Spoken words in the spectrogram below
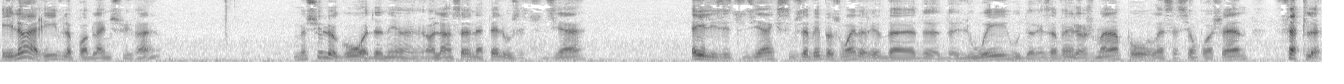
Et là arrive le problème suivant. M. Legault a, donné a lancé un appel aux étudiants. Hey, les étudiants, si vous avez besoin de, louer ou de réserver un logement pour la session prochaine, faites-le.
